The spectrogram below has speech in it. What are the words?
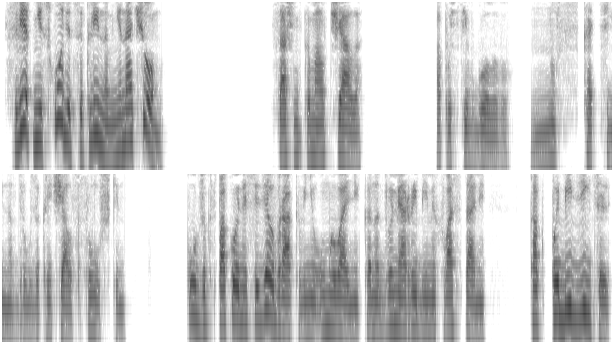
Свет не сходится клином ни на чем. Сашенька молчала, опустив голову. «Ну, скотина!» — вдруг закричал Слушкин. Пуджик спокойно сидел в раковине умывальника над двумя рыбьими хвостами, как победитель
